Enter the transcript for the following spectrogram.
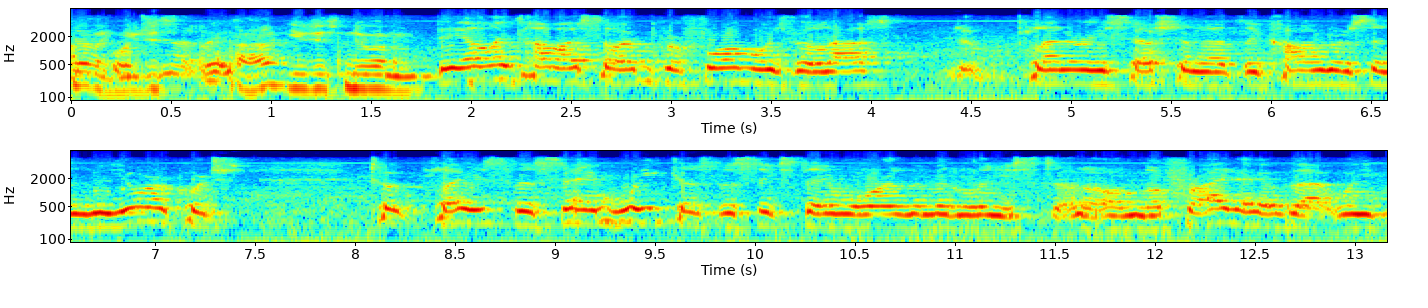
Really? You just, uh, you just knew him? The only time I saw him perform was the last plenary session at the Congress in New York, which took place the same week as the Six-Day War in the Middle East. And on the Friday of that week,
